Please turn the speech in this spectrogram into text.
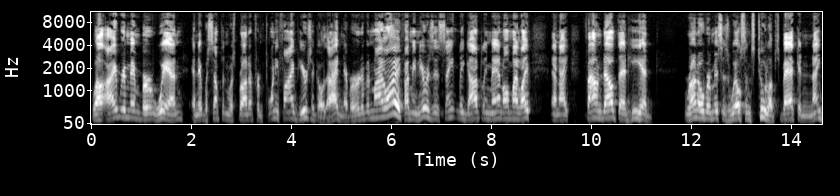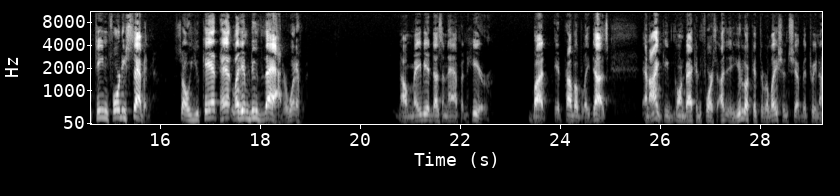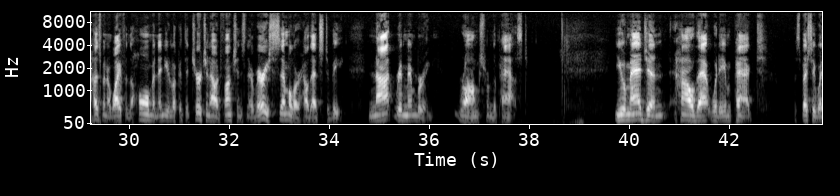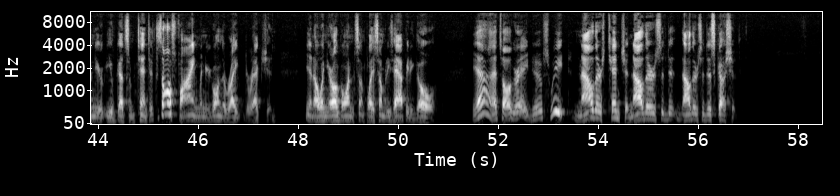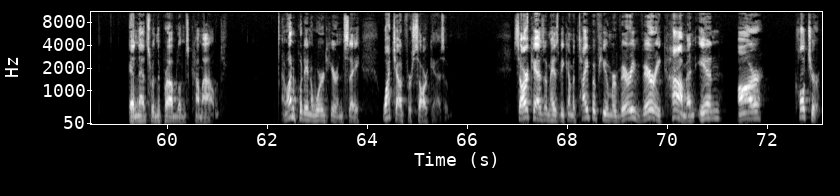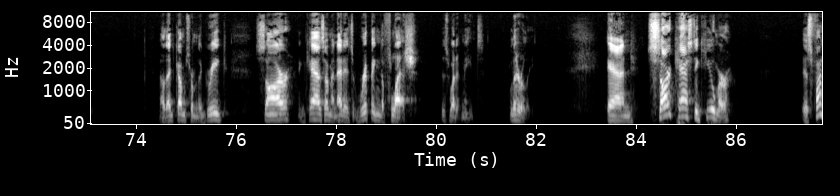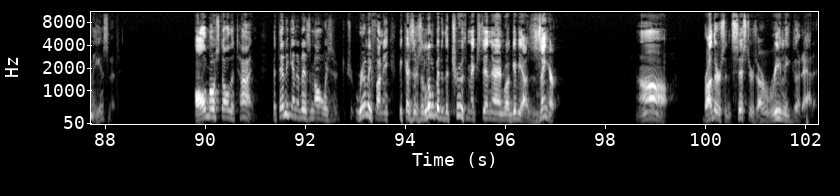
Well, I remember when, and it was something was brought up from 25 years ago that I'd never heard of in my life. I mean, here was this saintly, godly man all my life, and I found out that he had run over Mrs. Wilson's tulips back in 1947. So you can't let him do that or whatever. Now, maybe it doesn't happen here, but it probably does and I keep going back and forth. I, you look at the relationship between a husband and wife in the home, and then you look at the church and how it functions, and they're very similar how that's to be. Not remembering wrongs from the past. You imagine how that would impact, especially when you you've got some tension. It's all fine when you're going the right direction. You know, when you're all going someplace somebody's happy to go. Yeah, that's all great. Sweet. Now there's tension. Now there's a, now there's a discussion. And that's when the problems come out. I want to put in a word here and say, watch out for sarcasm. Sarcasm has become a type of humor very, very common in our culture. Now, that comes from the Greek sar and chasm, and that is ripping the flesh, is what it means literally. And sarcastic humor is funny, isn't it? Almost all the time. But then again, it isn't always really funny because there's a little bit of the truth mixed in there and we'll give you a zinger. Oh, brothers and sisters are really good at it.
